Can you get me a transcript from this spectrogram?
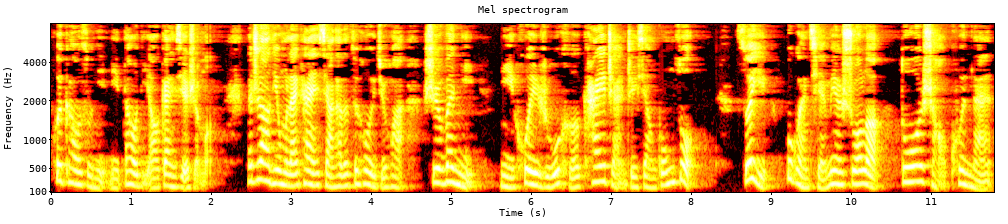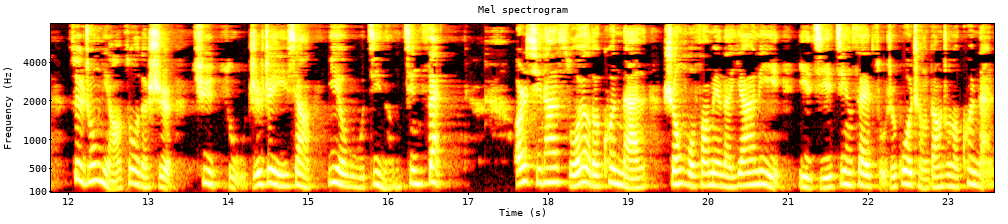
会告诉你你到底要干些什么。那这道题我们来看一下，它的最后一句话是问你你会如何开展这项工作。所以不管前面说了多少困难，最终你要做的是去组织这一项业务技能竞赛。而其他所有的困难、生活方面的压力以及竞赛组织过程当中的困难，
